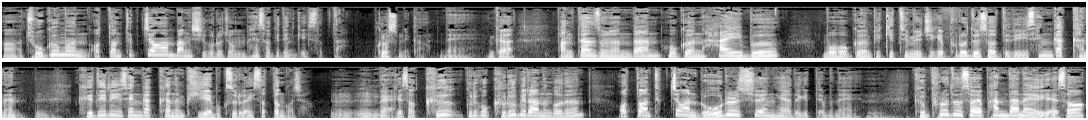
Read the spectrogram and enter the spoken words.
어, 조금은 어떤 특정한 방식으로 좀 해석이 된 게 있었다. 그렇습니까? 네. 그러니까 방탄소년단 혹은 하이브 뭐 혹은 빅히트 뮤직의 프로듀서들이 생각하는 음. 그들이 생각하는 뷔의 목소리가 있었던 거죠. 음, 음, 네. 그래서 그 그리고 그룹이라는 거는 어떠한 특정한 롤을 수행해야 되기 때문에 음. 그 프로듀서의 판단에 의해서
